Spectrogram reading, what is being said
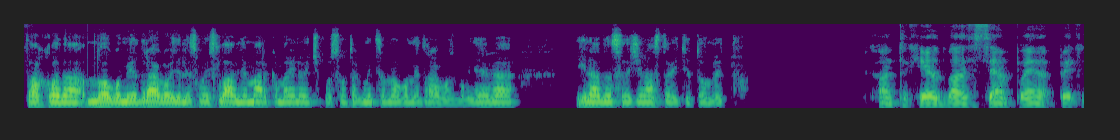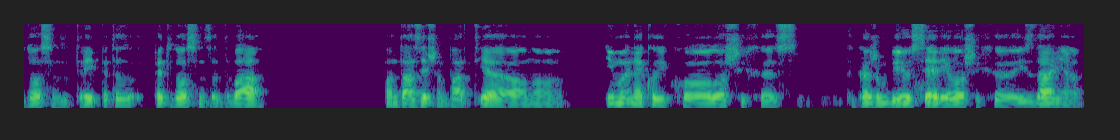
Tako da, mnogo mi je drago, videli smo i slavlje Marka Marinovića posle utakmice, mnogo mi je drago zbog njega i nadam se da će nastaviti u tom ritmu. Hunter Hale 27 poena, 5 od 8 za 3, 5 od 8 za 2. Fantastična partija, ono, imao je nekoliko loših, da kažem, bio u seriji loših e, izdanja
